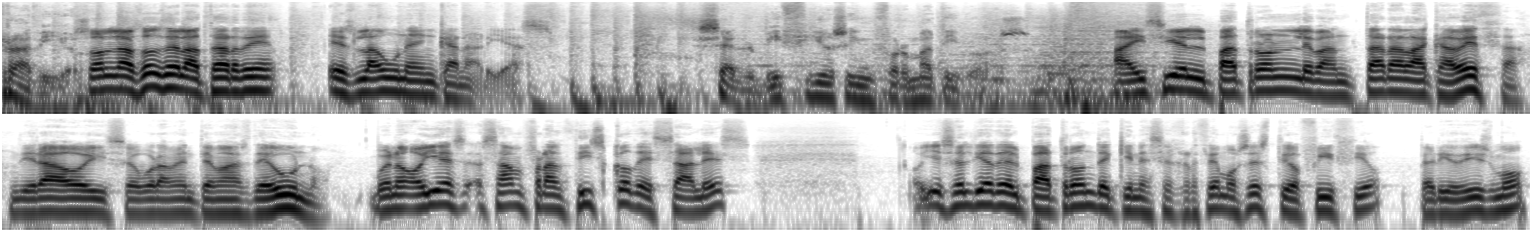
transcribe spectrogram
radio. Son las 2 de la tarde, es la 1 en Canarias. Servicios informativos. Ahí sí el patrón levantara la cabeza, dirá hoy seguramente más de uno. Bueno, hoy es San Francisco de Sales. Hoy es el día del patrón de quienes ejercemos este oficio, periodismo,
